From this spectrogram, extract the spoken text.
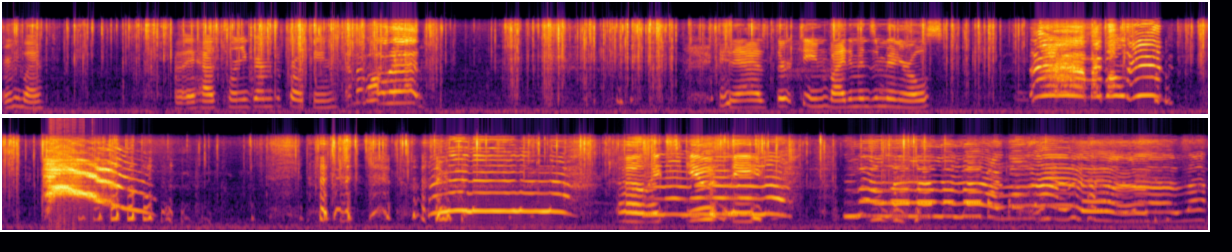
anyway, uh, it has 20 grams of protein, And my bald head! It has 13 vitamins and minerals. Ah, my bald head! um, excuse me. La la la la la, my bald head!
